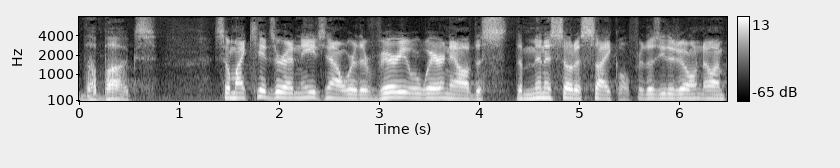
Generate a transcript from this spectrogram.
The bugs. So my kids are at an age now where they're very aware now of this, the Minnesota cycle. For those of you that don't know, I'm,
